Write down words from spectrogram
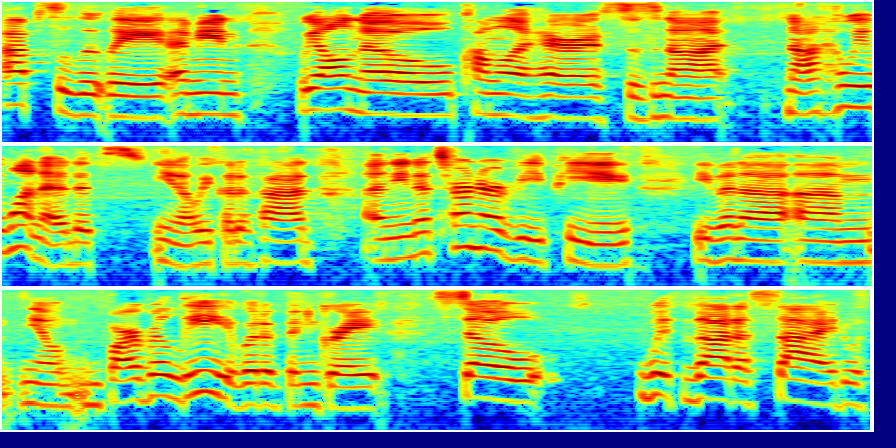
Absolutely. I mean, we all know Kamala Harris is not not who we wanted. It's you know we could have had a Nina Turner VP, even a um, you know Barbara Lee would have been great. So with that aside, with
